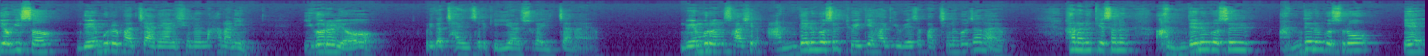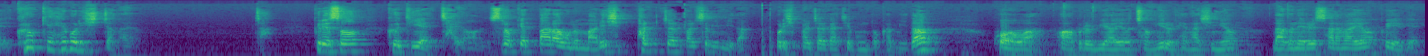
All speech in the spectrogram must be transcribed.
여기서 뇌물을 받지 아니하시는 하나님 이거를요 우리가 자연스럽게 이해할 수가 있잖아요. 뇌물은 사실 안 되는 것을 되게 하기 위해서 바치는 거잖아요. 하나님께서는 안 되는 것을 안 되는 것으로 예 그렇게 해버리시잖아요. 자 그래서 그 뒤에 자연스럽게 따라오는 말이 18절 말씀입니다. 우리 18절 같이 봉독합니다. 호화와 화부를 위하여 정의를 행하시며 나그네를 사랑하여 그에게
